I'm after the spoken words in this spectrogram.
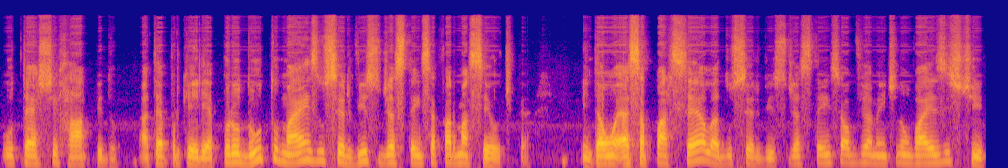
o teste rápido, até porque ele é produto mais o serviço de assistência farmacêutica. Então, essa parcela do serviço de assistência, obviamente, não vai existir.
